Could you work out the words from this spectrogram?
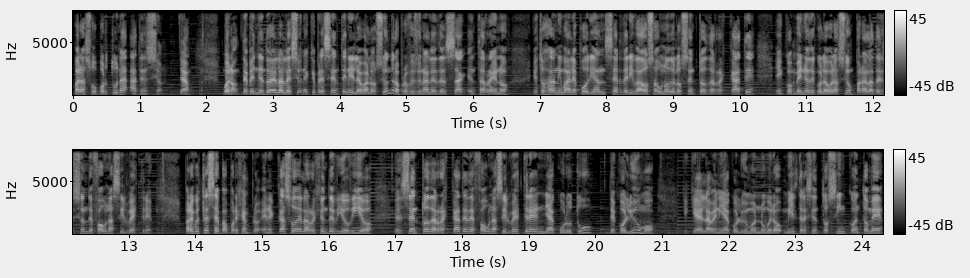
para su oportuna atención. ¿ya? Bueno, dependiendo de las lesiones que presenten y la evaluación de los profesionales del SAC en terreno, estos animales podrían ser derivados a uno de los centros de rescate en convenio de colaboración para la atención de fauna silvestre. Para que usted sepa, por ejemplo, en el caso de la región de Biobío, el Centro de Rescate de Fauna Silvestre Ñacurutú de Coliumo, que queda en la avenida Coliumo número 1305 en Tomé,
